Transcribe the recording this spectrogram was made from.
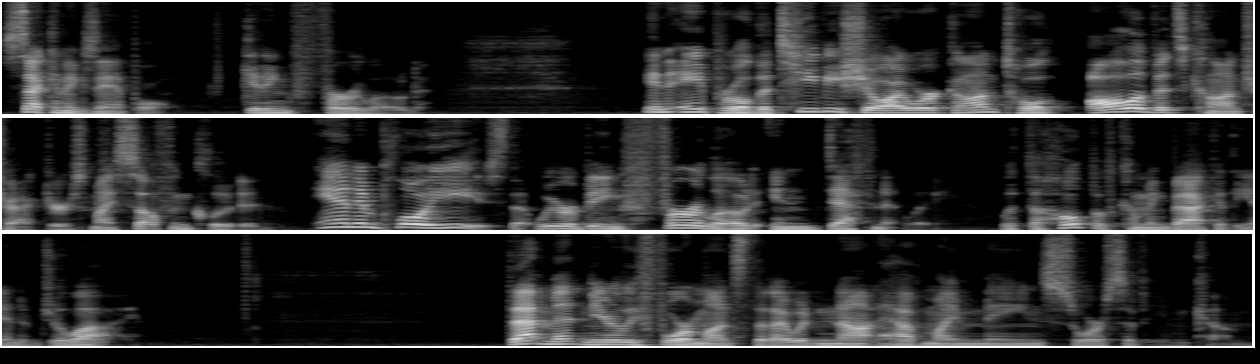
Second example getting furloughed. In April, the TV show I work on told all of its contractors, myself included, and employees that we were being furloughed indefinitely, with the hope of coming back at the end of July. That meant nearly four months that I would not have my main source of income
